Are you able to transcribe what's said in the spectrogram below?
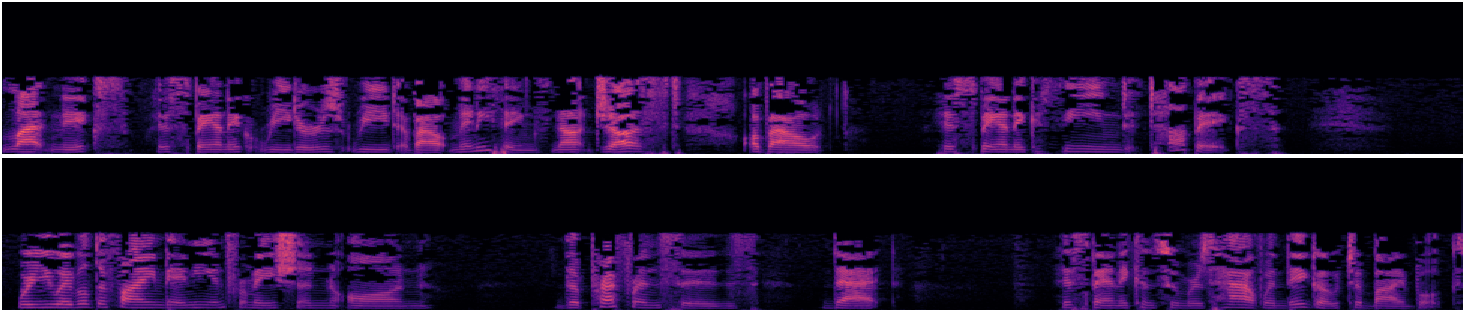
Latinx, Hispanic readers read about many things, not just about Hispanic themed topics. Were you able to find any information on the preferences that Hispanic consumers have when they go to buy books?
